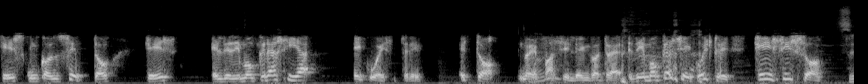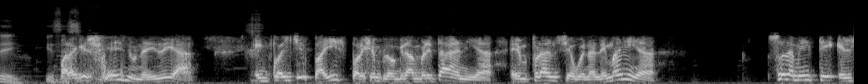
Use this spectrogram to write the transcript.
que es un concepto que es el de democracia ecuestre. Esto no es fácil de encontrar. Democracia ecuestre, ¿qué es eso? Sí. ¿qué es Para eso? que se den una idea, en cualquier país, por ejemplo en Gran Bretaña, en Francia o en Alemania, solamente el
